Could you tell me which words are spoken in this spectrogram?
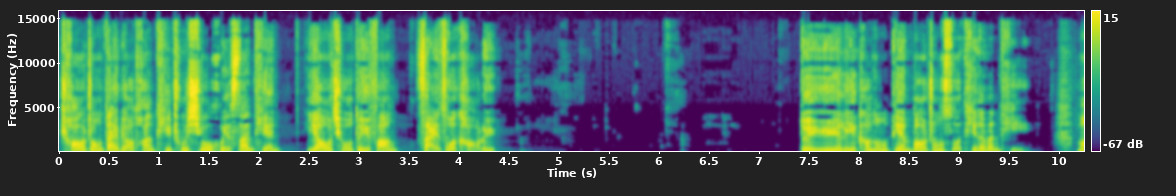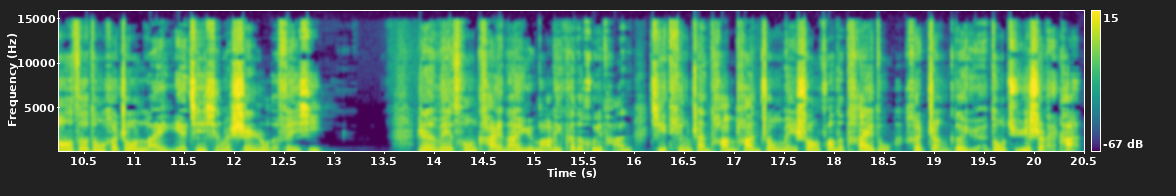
朝中代表团提出休会三天，要求对方再做考虑。对于李克农电报中所提的问题，毛泽东和周恩来也进行了深入的分析，认为从凯南与马利克的会谈及停战谈判中美双方的态度和整个远东局势来看，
